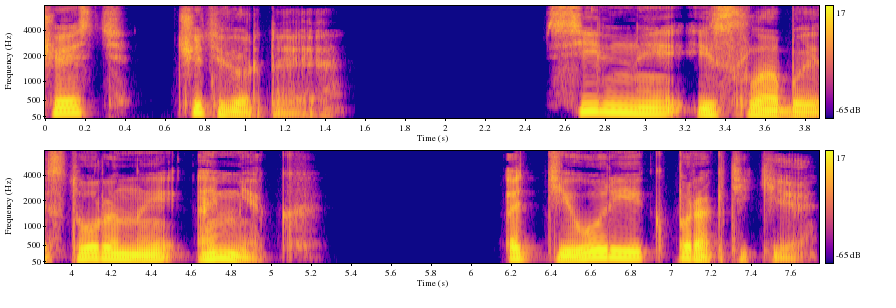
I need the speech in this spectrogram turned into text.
Часть четвертая. Сильные и слабые стороны ОМЕК. От теории к практике.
